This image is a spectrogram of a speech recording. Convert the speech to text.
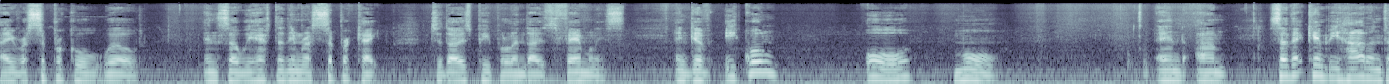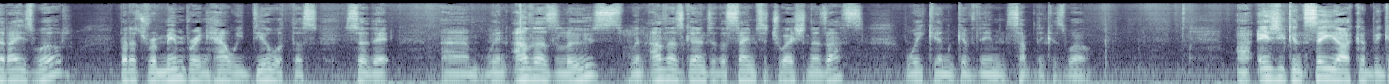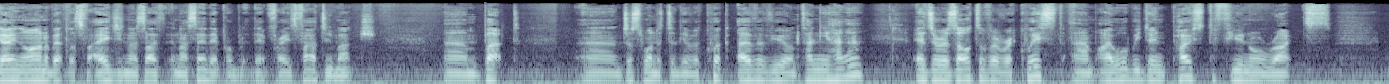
a reciprocal world. And so we have to then reciprocate to those people and those families and give equal or more. And um, so that can be hard in today's world, but it's remembering how we deal with this so that um, when others lose, when others go into the same situation as us, we can give them something as well. Uh, as you can see, I could be going on about this for ages, and I, and I say that probably that phrase far too much. Um, but uh, just wanted to give a quick overview on tangihanga. As a result of a request, um, I will be doing post funeral rites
